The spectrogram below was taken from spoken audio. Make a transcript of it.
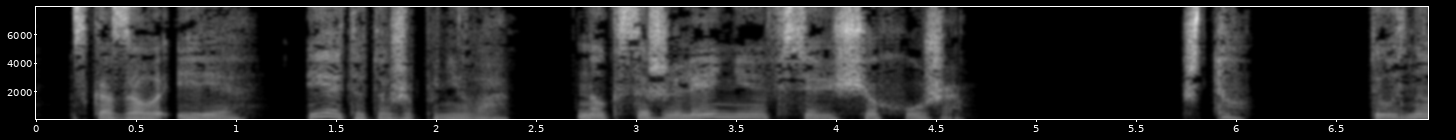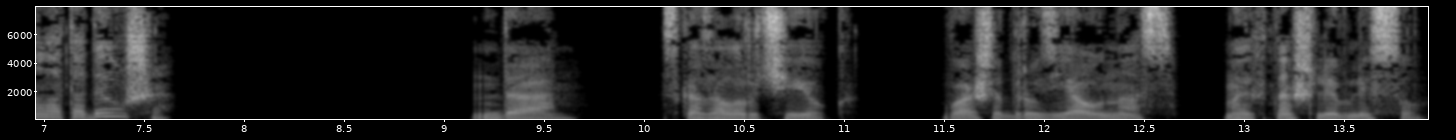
— сказала Ирия, — «я это тоже поняла. Но, к сожалению, все еще хуже». «Что, ты узнала от Адеуша?» «Да», — сказал ручеек. «Ваши друзья у нас. Мы их нашли в лесу.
